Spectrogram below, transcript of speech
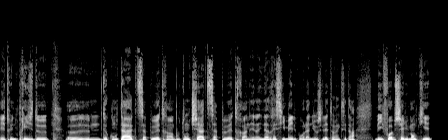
être une prise de euh, de contact, ça peut être un bouton de chat, ça peut être une adresse email pour la newsletter, etc. Mais il faut absolument qu'il y ait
